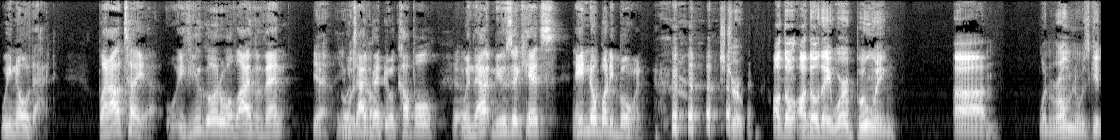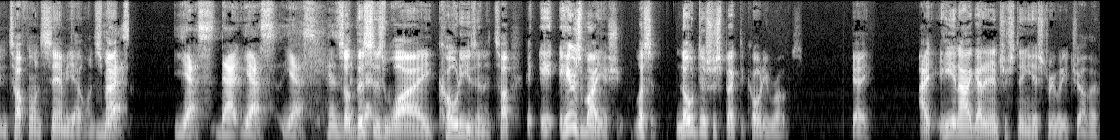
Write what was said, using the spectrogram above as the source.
We know that, but I'll tell you, if you go to a live event, Yeah, which I've know. been to a couple, Yeah. when that music hits, ain't Mhm. nobody booing. It's true. although although they were booing um when Roman was getting tough on Sami on SmackDown. Yes. Yes, that yes, yes. 'Cause So this that- is why Cody's in a tough. I- I- Here's my issue. Listen, no disrespect to Cody Rhodes. Okay, I he and I got an interesting history with each other.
